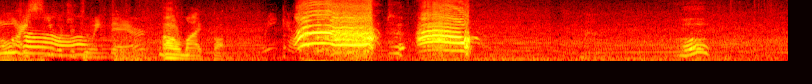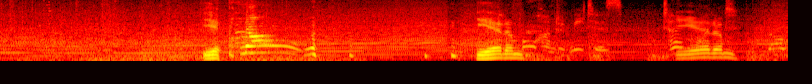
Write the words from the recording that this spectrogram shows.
Oh, I see what you're doing there. Oh my god. Ah! Ow! Oh, Yeah, No! get him. 400 meters. Turn Get right. him. Dog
